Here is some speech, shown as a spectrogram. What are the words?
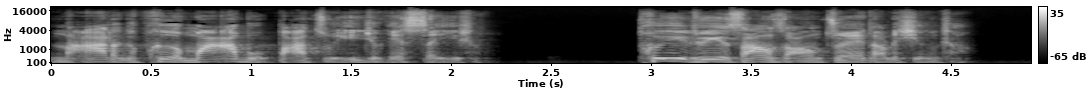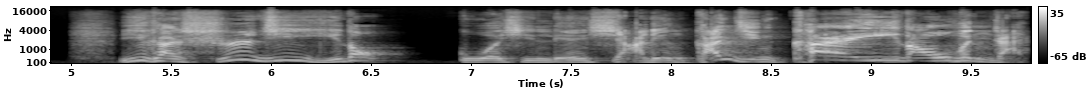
拿了个破抹布，把嘴就给塞上，推推搡搡拽到了刑场。一看时机已到，郭新莲下令赶紧开刀问斩。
